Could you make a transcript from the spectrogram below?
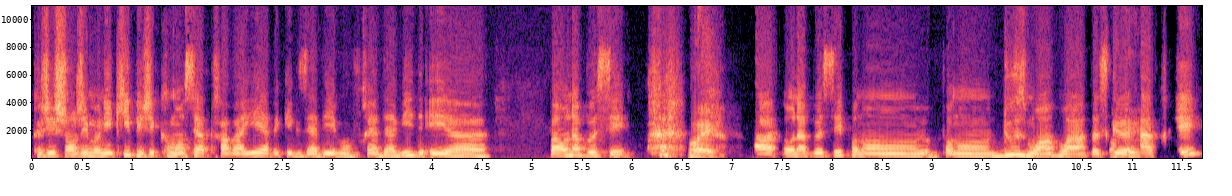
que j'ai changé mon équipe et j'ai commencé à travailler avec Xavier et mon frère David et euh, bah, on a bossé. Ouais. Ah, on a bossé pendant, pendant 12 mois, voilà, parce que après,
